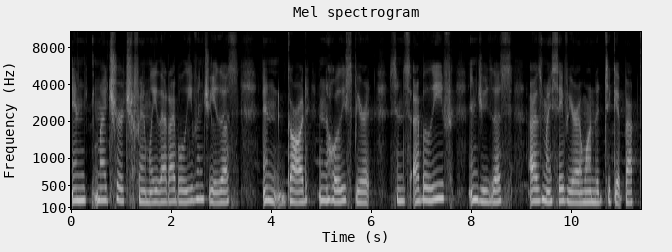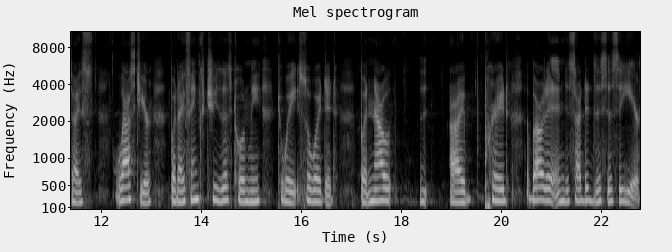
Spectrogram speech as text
in my church family that I believe in Jesus and God and the Holy Spirit. Since I believe in Jesus as my Savior, I wanted to get baptized last year, but I think Jesus told me to wait, so I did. But now I prayed about it and decided this is the year.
